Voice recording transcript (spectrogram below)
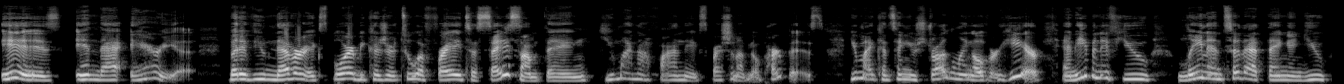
is in that area. But if you never explore because you're too afraid to say something, you might not find the expression of your purpose. You might continue struggling over here. And even if you lean into that thing and you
